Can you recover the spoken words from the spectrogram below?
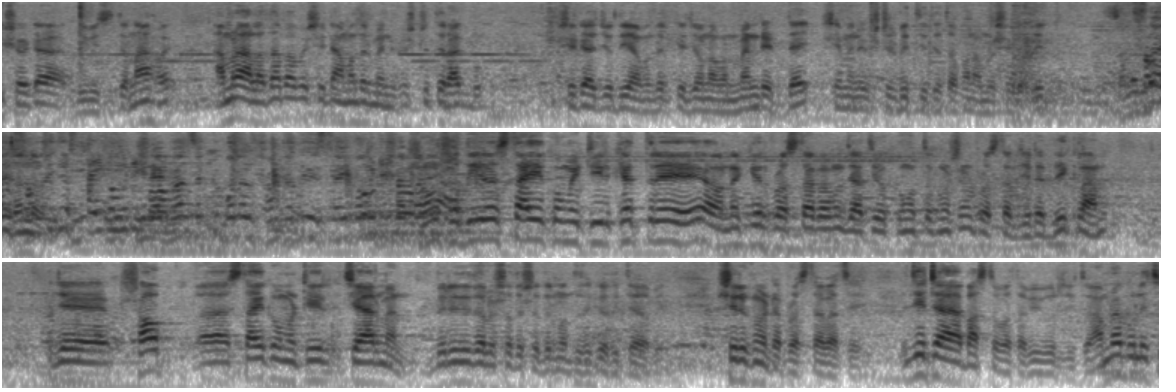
বিষয়টা বিবেচিত না হয়, আমরা আলাদাভাবে সেটা আমাদের ম্যানিফেস্টোতে রাখব। সেটা যদি আমাদেরকে জনগণ ম্যান্ডেট দেয়, সেই ম্যানিফেস্টোর ভিত্তিতে তখন আমরা সেটা ধন্যবাদ সংসদীয় স্থায়ী কমিটির ক্ষেত্রে অনেকের প্রস্তাব এবং জাতীয় ঐক্যমত্য কমিশনের প্রস্তাব যেটা দেখলাম যে সব স্থায়ী কমিটির চেয়ারম্যান বিরোধী দলের সদস্যদের মধ্যে থেকে হইতে হবে। সেরকম একটা প্রস্তাব আছে যেটা বাস্তবতা বিবর্জিত। আমরা বলেছি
